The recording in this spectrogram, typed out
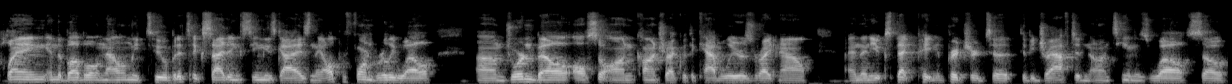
playing in the bubble, now only two, but it's exciting seeing these guys, and they all performed really well. Um, Jordan Bell also on contract with the Cavaliers right now, and then you expect Payton Pritchard to to be drafted on a team as well. So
